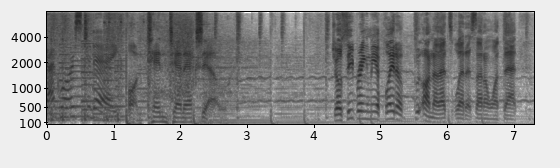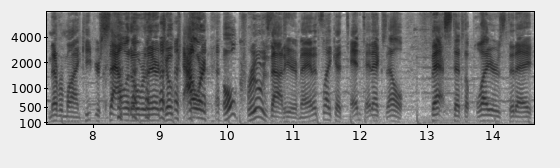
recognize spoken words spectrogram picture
Jaguars today. on 1010XL. Joe C bringing me a plate of. Oh no, that's lettuce. I don't want that. Never mind. Keep your salad over there, Joe Coward. The whole crew is out here, man. It's like a 1010XL fest at the players today.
